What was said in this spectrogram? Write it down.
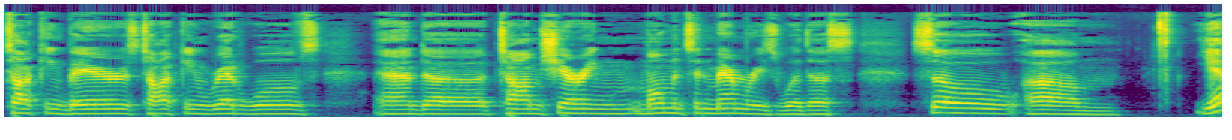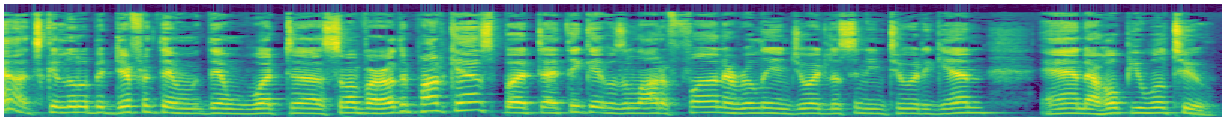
talking bears, talking red wolves, and uh, Tom sharing moments and memories with us. So um, yeah, it's a little bit different than than what uh, some of our other podcasts, but I think it was a lot of fun. I really enjoyed listening to it again, and I hope you will too.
